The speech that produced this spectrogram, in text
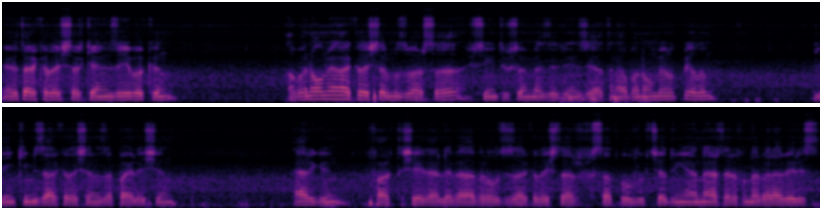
Evet arkadaşlar kendinize iyi bakın. Abone olmayan arkadaşlarımız varsa Hüseyin Türk Sönmez Deniz Hayatı'na abone olmayı unutmayalım. Linkimizi arkadaşlarınızla paylaşın. Her gün farklı şeylerle beraber olacağız arkadaşlar. Fırsat buldukça dünyanın her tarafında beraberiz.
